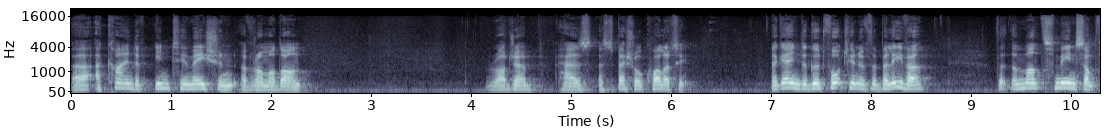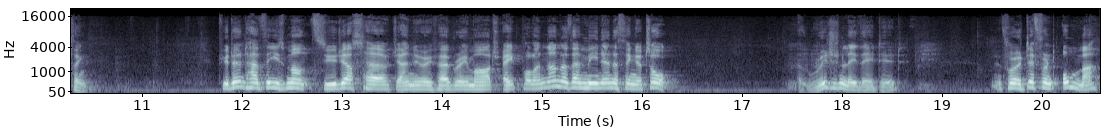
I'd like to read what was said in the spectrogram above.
uh, a kind of intimation of Ramadan. Rajab has a special quality. Again, the good fortune of the believer that the months mean something. If you don't have these months, you just have January, February, March, April, and none of them mean anything at all. Originally they did. For a different ummah,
